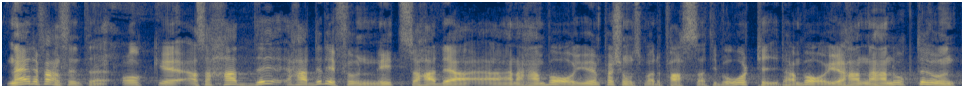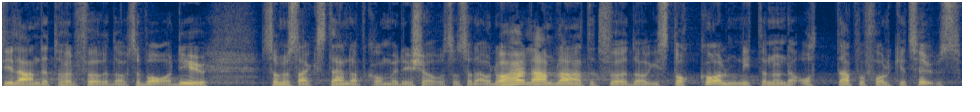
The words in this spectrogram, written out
Nej, det fanns inte. Och, eh, alltså, hade, hade det funnits så hade han, han var ju en person som hade passat i vår tid. Han var ju, han, när han åkte runt i landet och höll föredrag så var det ju som en slags stand-up comedy shows och sådär. Och då höll han bland annat ett föredrag i Stockholm 1908 på Folkets hus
